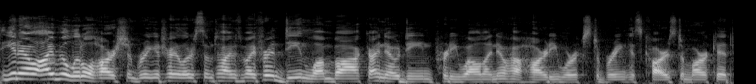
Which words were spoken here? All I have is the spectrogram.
you know, I'm a little harsh in bringing a Trailer sometimes. My friend Dean Lumbach, I know Dean pretty well, and I know how hard he works to bring his cars to market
